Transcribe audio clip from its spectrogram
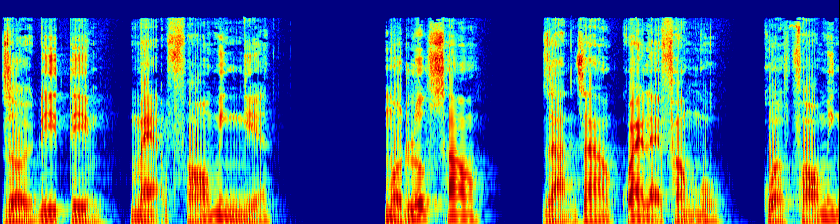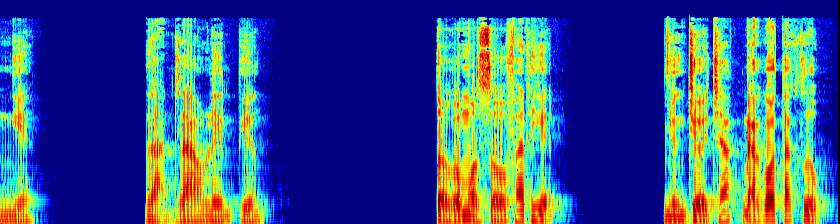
rồi đi tìm mẹ Phó Minh Nghĩa. Một lúc sau, Giản giao quay lại phòng ngủ của Phó Minh Nghĩa. Giản giao lên tiếng. Tôi có một số phát hiện, nhưng chưa chắc đã có tác dụng.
